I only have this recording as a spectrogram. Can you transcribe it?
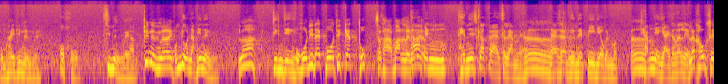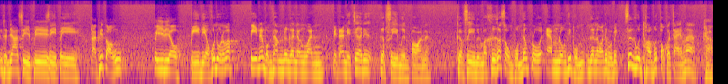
ผมให้ที่หนึ่งเลย โอ้โห ที่หนึ่งเลยครับ ที่หนึ่งเลย ผมอยู่อันดับที่หนึ่งเหรอจริงโอ้โห นี่ได้โปรทิเก็ตทุกสถาบันเลยๆนะถ้าเนี่ย เป็นเทนนิสก็แกรนด์สแลมเลยเออแกรนด์สแลมคือในปีเดียวกันหมด เออ แชมป์ใหญ่ ๆ ทั้งนั้นเลยแล้วเขาเซ็นสัญญา 4 ปี สี่ปี แต่พี่ต๋องปีเดียว ปีเดียวคุณดูแล้วว่าปีนั้นผมทำเงินรางวัลเป็นไอเมเจอร์นี่เกือบ 4 0,000 ปอนด์นะ เกือบ 4 0,000ปอนด์คือเขาส่งผมทั้งโปรแอมลงที่ผมเงินรางวัลที่ผมไปซึ่งคุณทอมเขาตกใจมาก ครับ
